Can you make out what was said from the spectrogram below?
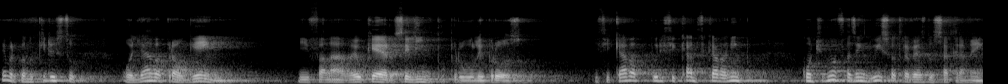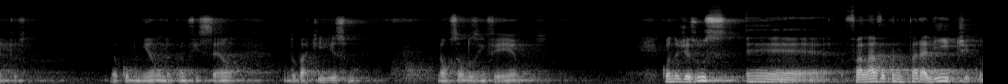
Lembra quando Cristo olhava para alguém e falava, eu quero ser limpo para o leproso, e ficava purificado, ficava limpo. Continua fazendo isso através dos sacramentos, da comunhão, da confissão, do batismo, da unção dos enfermos. Quando Jesus é, falava com um paralítico,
